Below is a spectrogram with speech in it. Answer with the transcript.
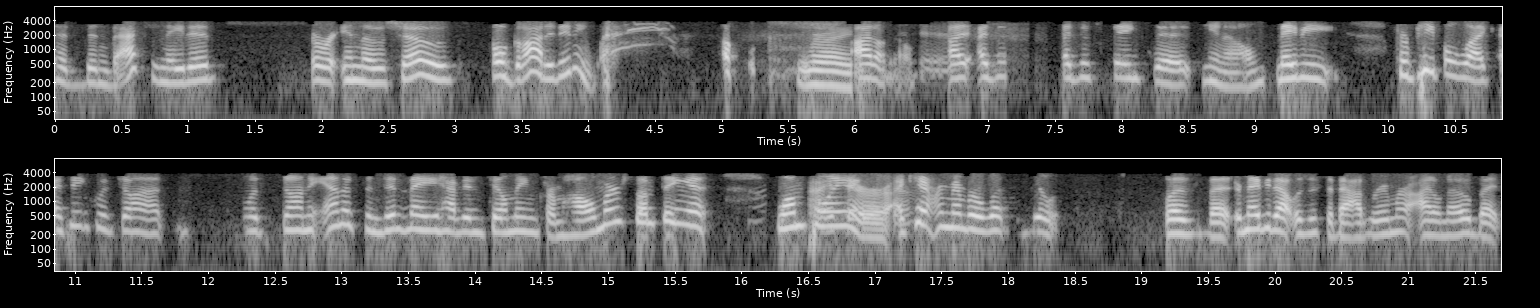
had been vaccinated or in those shows, oh, got it anyway. Right. I don't know. I, I just I just think that you know maybe for people like I think with John with Johnny Aniston, didn't they have him filming from home or something at one point? think or so. I can't remember what the deal was, but or maybe that was just a bad rumor. I don't know, but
